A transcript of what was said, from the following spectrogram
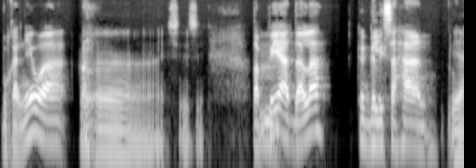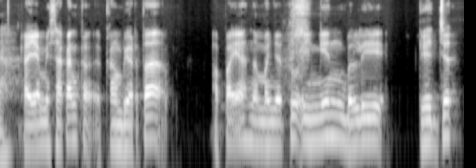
bukan nyewa, Heeh, sih, sih. tapi Hmm. adalah kegelisahan. Ya. Kayak misalkan Kang Berta apa ya namanya tuh ingin beli gadget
